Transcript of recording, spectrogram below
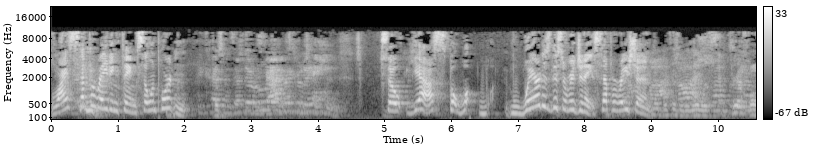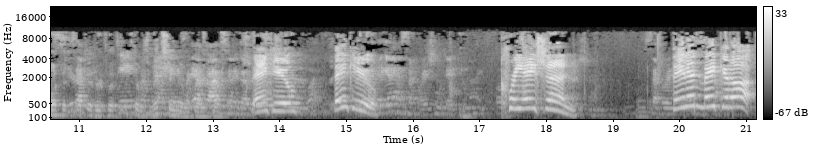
Why is separating things so important? Because when something is bad, it's contained. So yes, but wh- wh- where does this originate? Separation. Because they were fearful if it, if, it, if, if there was mixing, they were very Yes, I was fearful. gonna go. Thank you. Thank you. Beginning of separation, day to night. Creation. They didn't make it up.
